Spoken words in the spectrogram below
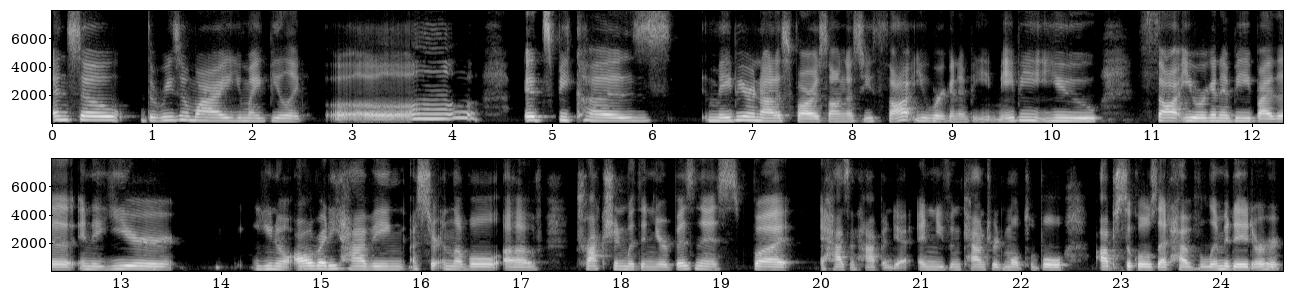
and so the reason why you might be like oh it's because maybe you're not as far as long as you thought you were going to be. Maybe you thought you were going to be by the in a year you know already having a certain level of traction within your business but it hasn't happened yet and you've encountered multiple obstacles that have limited or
